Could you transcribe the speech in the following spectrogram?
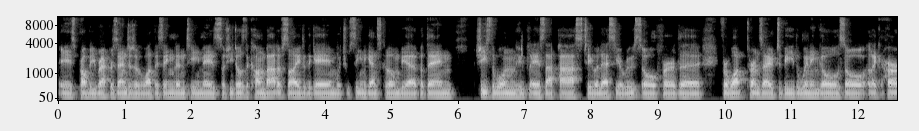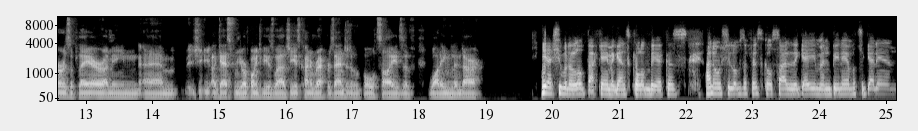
is probably representative of what this England team is. So she does the combative side of the game, which was seen against Colombia, but then she's the one who plays that pass to Alessia Russo for the for what turns out to be the winning goal. So like her as a player, I mean, um, she, I guess from your point of view as well, she is kind of representative of both sides of what England are. Yeah, she would have loved that game against Colombia because I know she loves the physical side of the game and being able to get in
